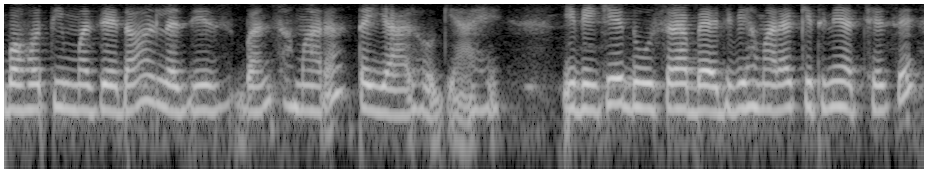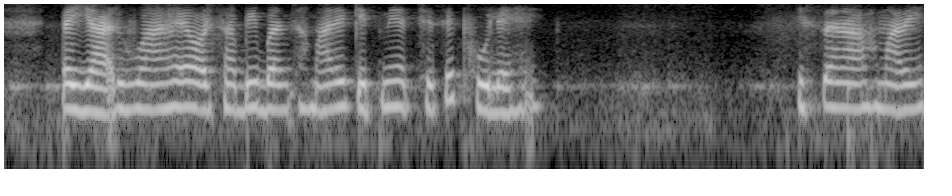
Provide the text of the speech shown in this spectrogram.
बहुत ही मज़ेदार लजीज बंस हमारा तैयार हो गया है। ये देखिए, दूसरा बैच भी हमारा कितने अच्छे से तैयार हुआ है और सभी बंस हमारे कितने अच्छे से फूले हैं। इस तरह हमारे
